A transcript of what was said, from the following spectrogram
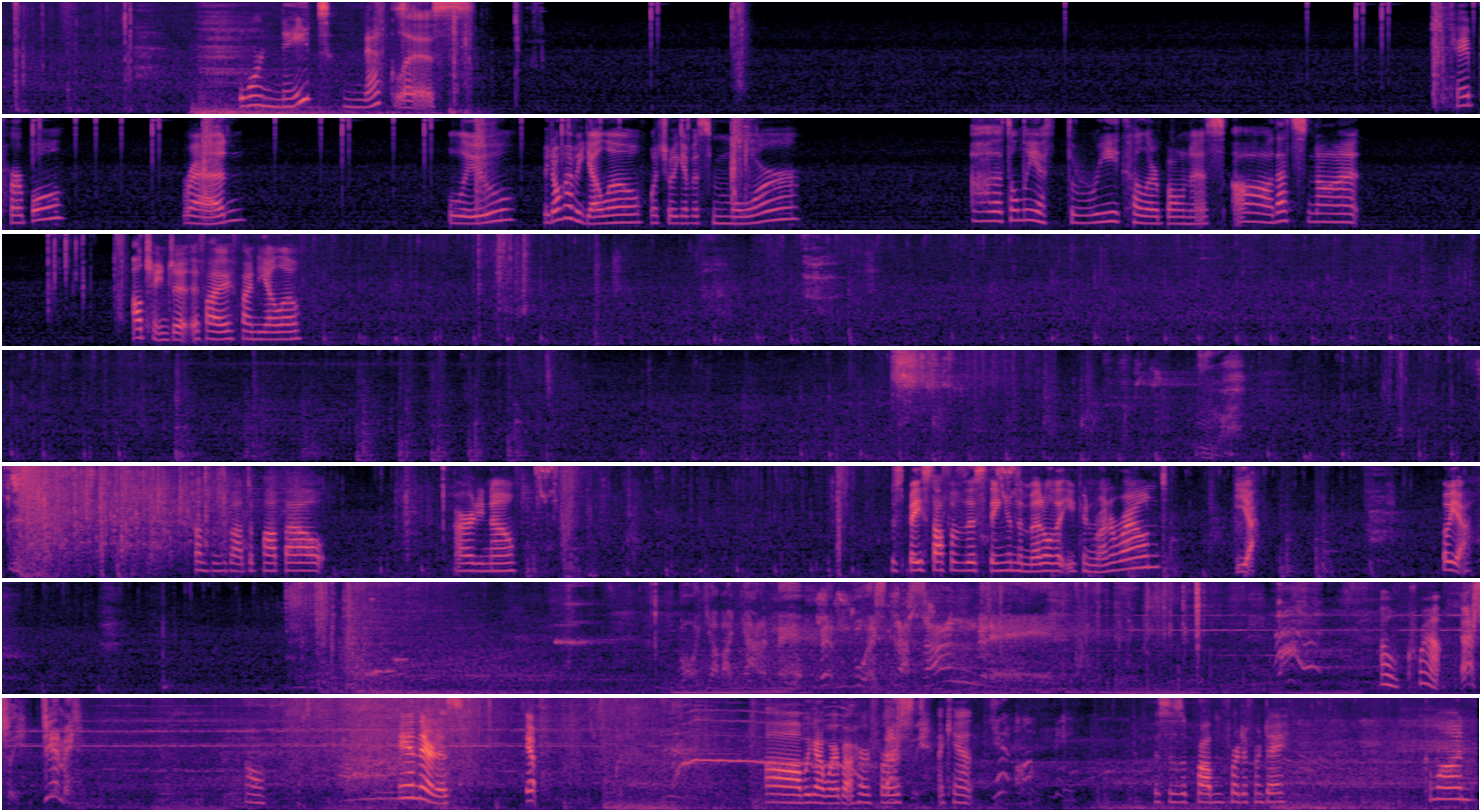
Ornate necklace. Okay, purple, red, blue. We don't have a yellow, which would give us more. Oh, that's only a three color bonus. Oh, that's not... I'll change it if I find yellow. Something's about to pop out. I already know. Just based off of this thing in the middle that you can run around? Yeah. Oh yeah. Voy a bañarme en vuestra sangre. Oh crap. Ashley, damn it! Oh. And there it is. Yep. Oh, we gotta worry about her first. I can't. This is a problem for a different day. Come on.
